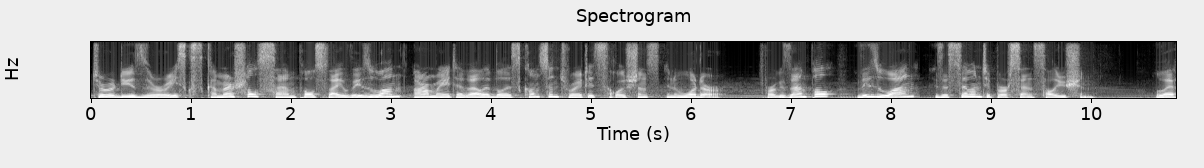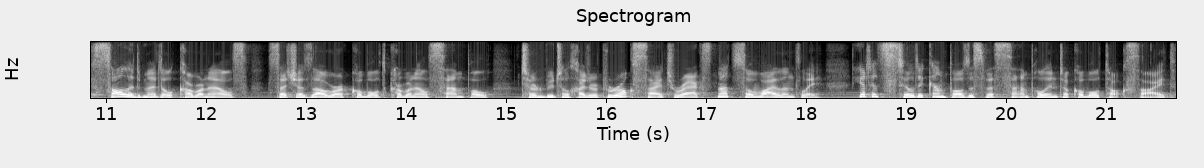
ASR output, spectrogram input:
To reduce the risks, commercial samples like this one are made available as concentrated solutions in water. For example, this one is a 70% solution. With solid metal carbonyls, such as our cobalt carbonyl sample, tert-butyl hydroperoxide reacts not so violently, yet it still decomposes the sample into cobalt oxide.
